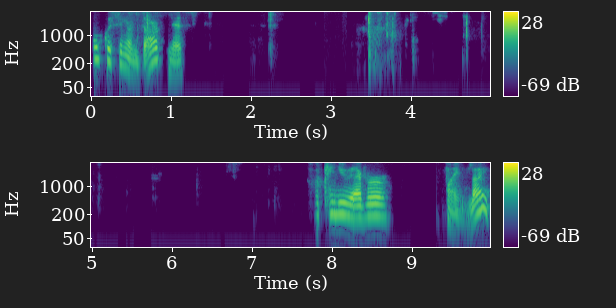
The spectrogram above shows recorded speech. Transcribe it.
focusing on darkness, how can you ever find light?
